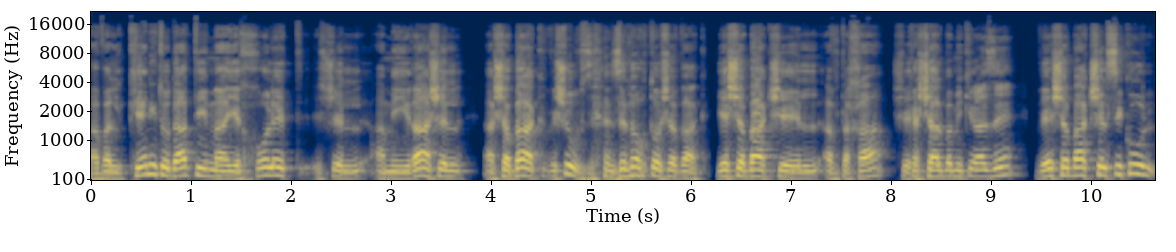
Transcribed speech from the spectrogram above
אבל כן התעודדתי מהיכולת של המהירה של השב"כ, ושוב זה, זה לא אותו שב"כ, יש שב"כ של אבטחה שכשל במקרה הזה ויש שב"כ של סיכול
